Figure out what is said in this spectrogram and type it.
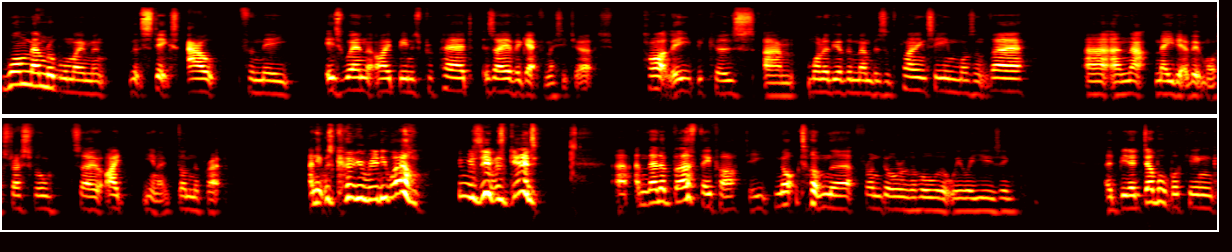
One memorable moment that sticks out for me is when I'd been as prepared as I ever get for Messy Church. Partly because um, one of the other members of the planning team wasn't there, uh, and that made it a bit more stressful. So I, you know, done the prep, and it was going really well. It was it was good. Uh, and then a birthday party knocked on the front door of the hall that we were using. It had been a double booking,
